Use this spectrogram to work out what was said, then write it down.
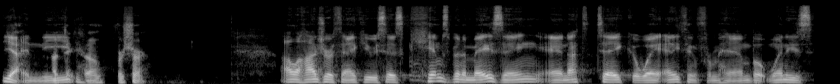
Yeah, and need so, for sure. Alejandro, thank you. He says Kim's been amazing, and not to take away anything from him, but when he's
